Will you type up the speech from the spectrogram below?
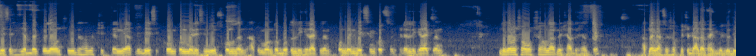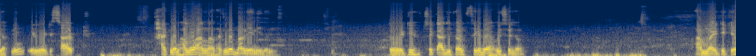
বেসিক হিসাব দেখতে যেমন সুবিধা হবে, ঠিক তেমনি আপনি বেসিক কোন কোন মেডিসিন ইউজ করলেন, আপনি মন্তব্যটা লিখে রাখলেন, কোন দিন ভ্যাকসিন করছেন সেটা লিখে রাখলেন। যে কোনো সমস্যা হলে আপনি সাথে সাথে আপনার কাছে সবকিছু ডাটা থাকবে। যদি আপনি এরকম একটি সার্ট থাকলে ভালো, আর না থাকলে বানিয়ে নেবেন। তো এটি হচ্ছে কাজী ফার্মস থেকে দেওয়া হয়েছিল। আমরা এটিকে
